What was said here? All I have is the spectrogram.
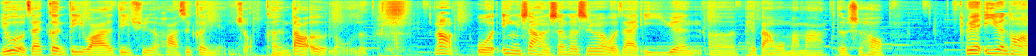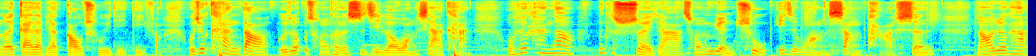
如果在更低洼的地区的话是更严重，可能到二楼了。那我印象很深刻，是因为我在医院呃陪伴我妈妈的时候，因为医院通常都会盖在比较高处一点地方，我就看到，我就从可能十几楼往下看，我就看到那个水啊从远处一直往上爬升，然后就看，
